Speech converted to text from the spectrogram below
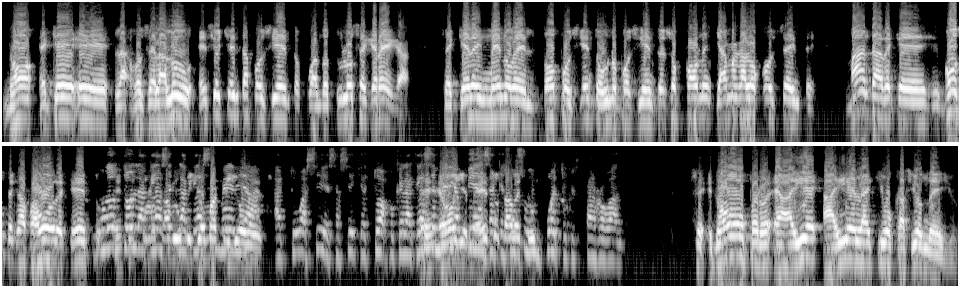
No, es que eh, la, José Lalu, ese 80% cuando tú lo segregas, se queda en menos del 2%, 1%. Eso ponen, llaman a los conscientes manda de que voten a favor de que esto. No, doctor, la clase, la clase media actúa así, es así que actúa, porque la clase eh, media piensa que son sus impuestos que se están robando. no, pero ahí, ahí es la equivocación de ellos.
